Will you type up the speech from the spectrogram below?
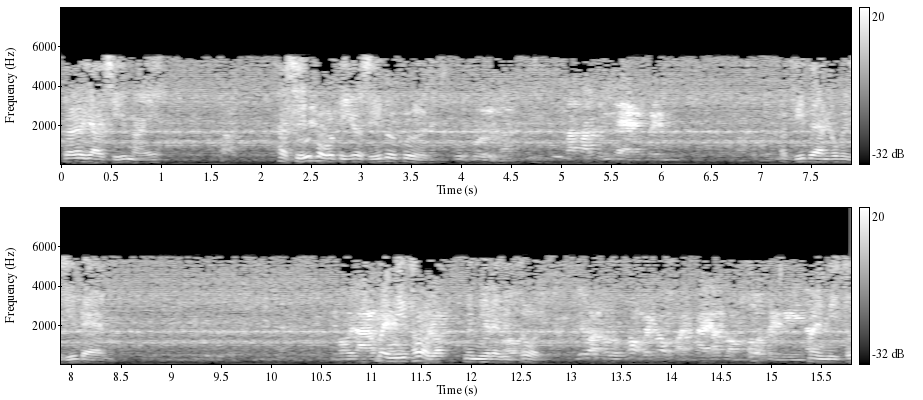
แล้วยาวสีไหนถ้าสีปกติก็สีปื้อปื้อๆเนี่ยผู้ปื้อนะถ้าสีแดงเป็นถ้าสีแดงก็เป็นสีแดงเวลา ไม่มีโทษหรอกไม่มีอะไรเป็นโทษเรียกว่าถ้าหลวงพ่อไปเข้าฝ่ายใครรับรองโทษไม่มีนะไม่มีโท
